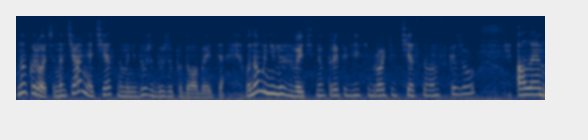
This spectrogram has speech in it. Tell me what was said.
Ну, коротше, навчання, чесно, мені дуже-дуже подобається. Воно мені незвичне в 38 років, чесно вам скажу. Але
